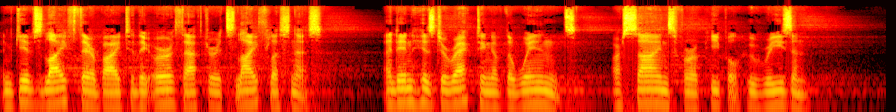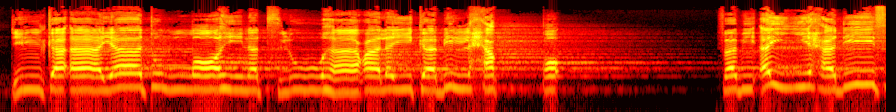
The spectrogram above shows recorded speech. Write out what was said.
and gives life thereby to the earth after its lifelessness, and in His directing of the winds, are signs for a people who reason. تلك آيات الله نتلوها عليك بالحق فبأي حديث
